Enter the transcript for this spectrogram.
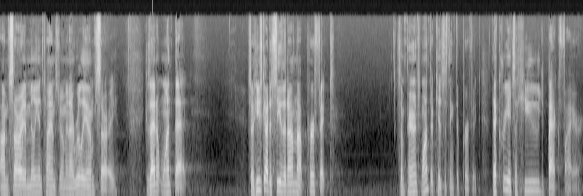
I'm sorry a million times to him, and I really am sorry because I don't want that. So he's got to see that I'm not perfect. Some parents want their kids to think they're perfect. That creates a huge backfire.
